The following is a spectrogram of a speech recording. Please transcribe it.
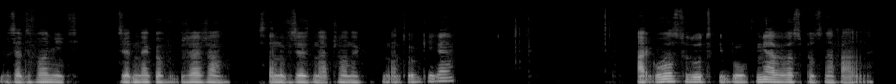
zadzwonić z jednego wybrzeża Stanów Zjednoczonych na drugie, a głos ludzki był w miarę rozpoznawalny.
